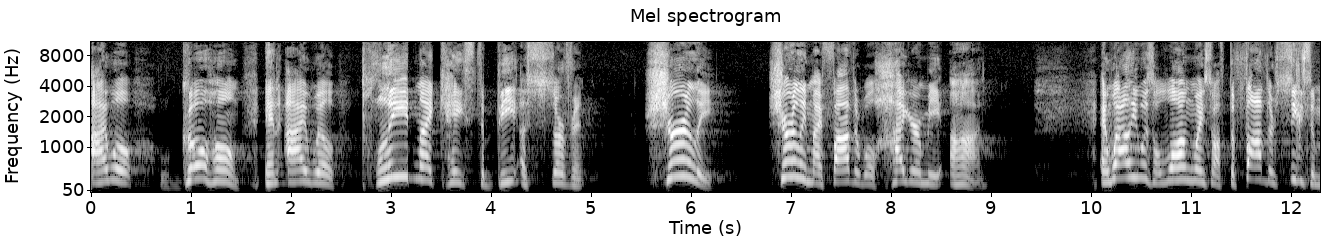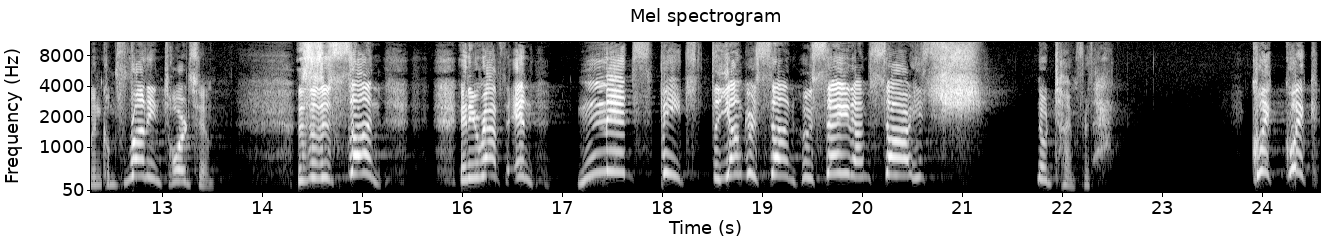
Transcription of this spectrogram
I will go home and I will plead my case to be a servant. Surely, surely my father will hire me on. And while he was a long ways off, the father sees him and comes running towards him. This is his son. And he raps, and mid speech, the younger son who's saying, I'm sorry, he's, shh, no time for that. Quick, quick,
